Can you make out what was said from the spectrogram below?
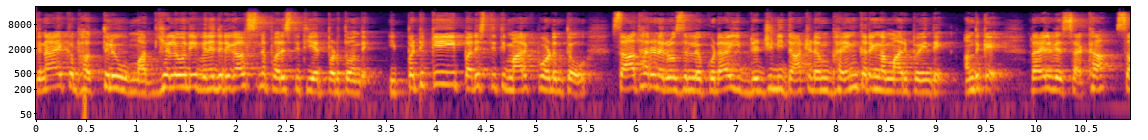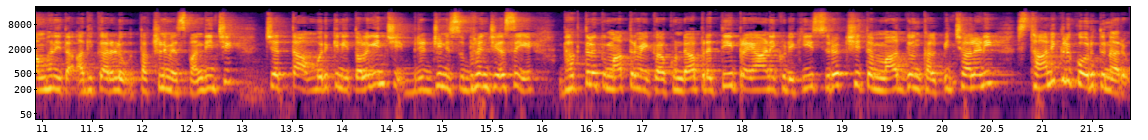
వినాయక భక్తులు మధ్యలోనే వెనుదిరగాల్సిన పరిస్థితి ఏర్పడుతోంది. ఇప్పటికే ఈ పరిస్థితి మారకపోవడంతో సాధారణ రోజుల్లో కూడా ఈ బ్రిడ్జిని దాటడం భయంకరంగా మారిపోయింది. అందుకే రైల్వే శాఖ సంబంధిత అధికారులు తక్షణమే స్పందించి చెత్త మురికిని తొలగించి బ్రిడ్జిని శుభ్రం చేసి భక్తులకు మాత్రమే కాకుండా ప్రతి ప్రయాణికుడికి సురక్షిత మార్గం కల్పించాలని స్థానికులు కోరుతున్నారు.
